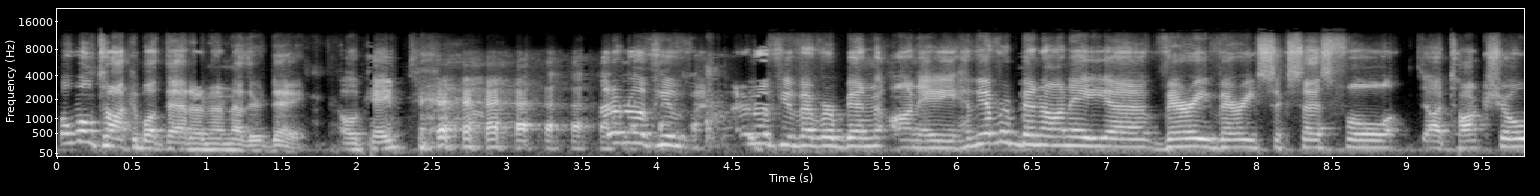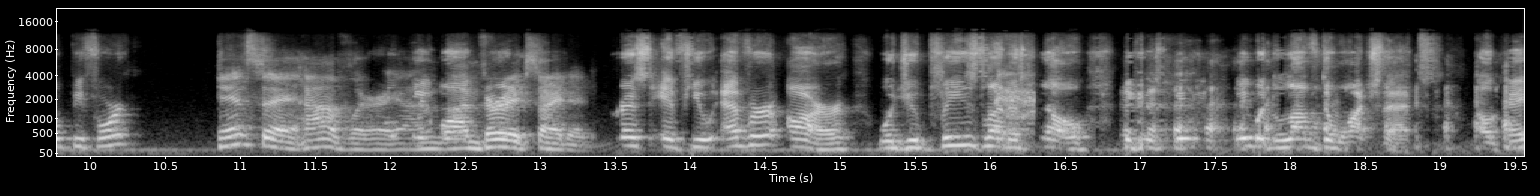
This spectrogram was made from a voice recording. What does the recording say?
But we'll talk about that on another day. Okay. I don't know if you've I don't know if you've ever been on a have you ever been on a uh, very very successful uh, talk show before? Can't say I have, Larry. I'm, I'm, very excited. Chris, if you ever are, would you please let us know because we, we would love to watch that. Okay.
